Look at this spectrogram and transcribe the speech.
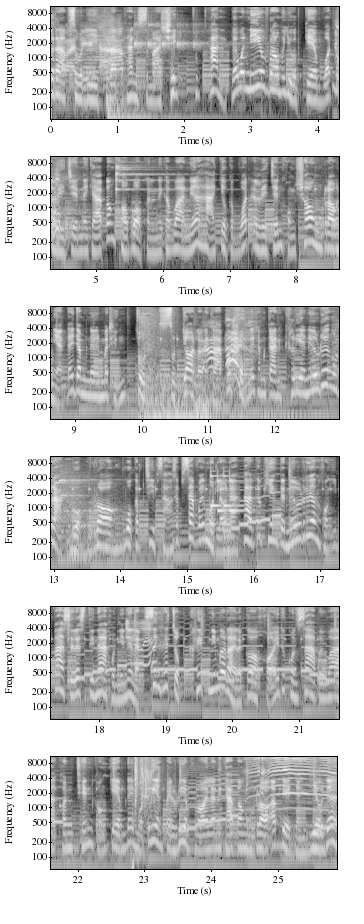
กราบสวัสดีครับสวัสดีครับท่านสมาชิกทุกท่าน และวันนี้เรามาอยู่กับเกม What a Legend นะครับ ต้องขอบอกกันเลยนะครับว่าเนื้อหาเกี่ยวกับ What a Legend ของช่องเราเนี่ย ได้ดำเนินมาถึงจุดสุดยอดแล้วนะครับ เพราะผมได้ทำการเคลียร์เนื้อเรื่องหลักบวกรอง บวกกับจีบสาวแซ่บๆไว้หมดแล้วนะขาดก็เพียงแต่เนื้อเรื่องของอีป้าเซเลสติน่าคนนี้เนี่ยแหละ ซึ่งถ้าจบคลิปนี้เมื่อไหร่แล้วก็ขอให้ทุกคนทราบไว้ว่าคอนเทนต์ของเกมได้หมดเกลี้ยงไปเรียบร้อยแล้วนะครับต้องรออัปเดตอย่างเดียวเด้อ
